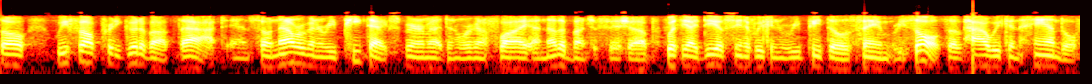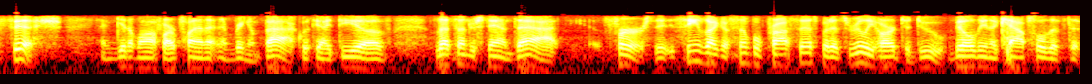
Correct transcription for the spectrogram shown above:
So we felt pretty good about that. And so now we're going to repeat that experiment and we're going to fly another bunch of fish up with the idea of seeing if we can repeat those same results of how we can handle fish and get them off our planet and bring them back with the idea of let's understand that first. It seems like a simple process, but it's really hard to do. Building a capsule that, that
